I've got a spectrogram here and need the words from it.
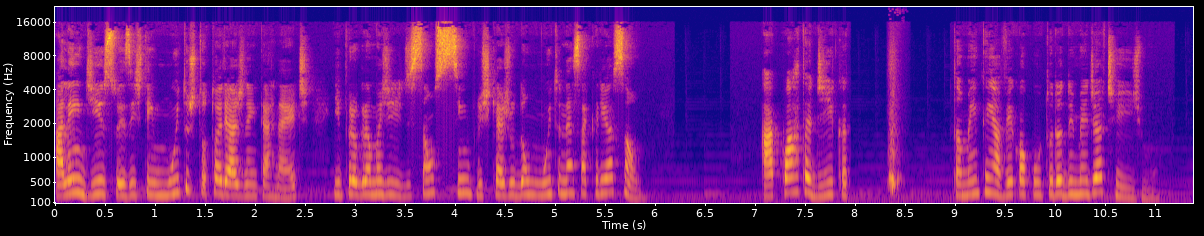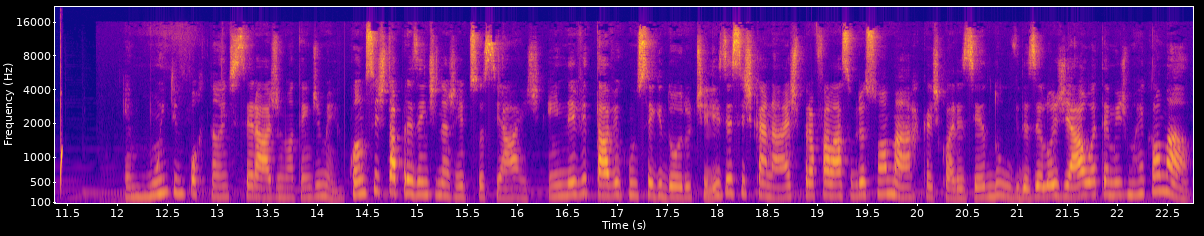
Além disso, existem muitos tutoriais na internet e programas de edição simples que ajudam muito nessa criação. A quarta dica também tem a ver com a cultura do imediatismo é muito importante ser ágil no atendimento. Quando se está presente nas redes sociais, é inevitável que um seguidor utilize esses canais para falar sobre a sua marca, esclarecer dúvidas, elogiar ou até mesmo reclamar.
